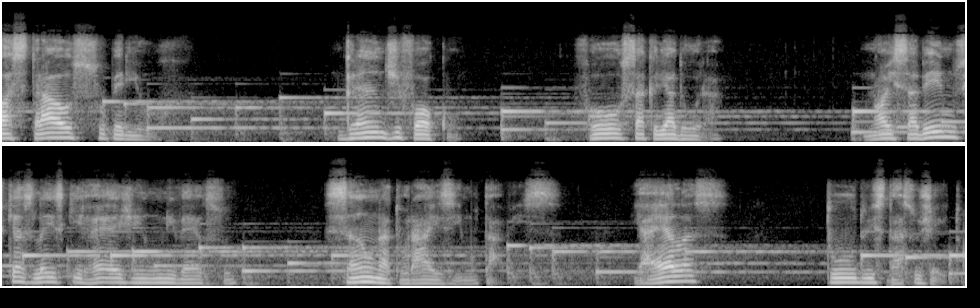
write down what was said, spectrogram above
astral superior. Grande foco, força criadora. Nós sabemos que as leis que regem o universo são naturais e imutáveis, e a elas tudo está sujeito.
